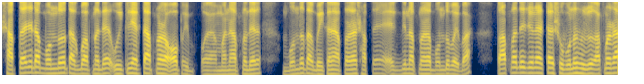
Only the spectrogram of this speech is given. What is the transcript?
সপ্তাহে যেটা বন্ধ থাকব আপনাদের উইকলি একটা আপনারা অফ মানে আপনাদের বন্ধ থাকবে। এখানে আপনারা সপ্তাহে একদিন আপনারা বন্ধ পাইবা। তো আপনাদের জন্য একটা সুবর্ণ সুযোগ। আপনারা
